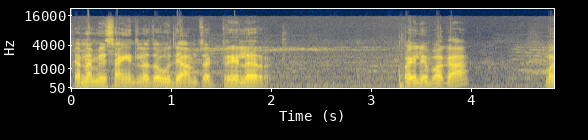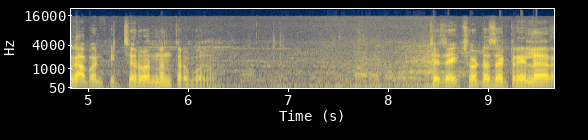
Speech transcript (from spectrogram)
त्यांना मी सांगितलं होतं उद्या आमचं ट्रेलर पहिले बघा मग आपण पिक्चरवर नंतर बोलू. त्याचं एक छोटंसं ट्रेलर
